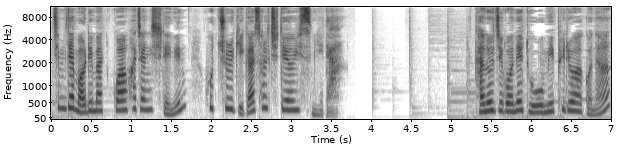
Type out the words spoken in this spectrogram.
침대 머리맡과 화장실에는 호출기가 설치되어 있습니다. 간호직원의 도움이 필요하거나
